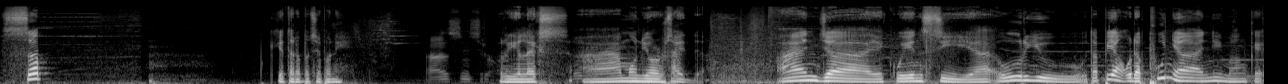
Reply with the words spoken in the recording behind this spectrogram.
Sep kita dapat siapa nih? Relax. I'm on your side. Anjay Quincy ya Uryu. Tapi yang udah punya ini mangke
